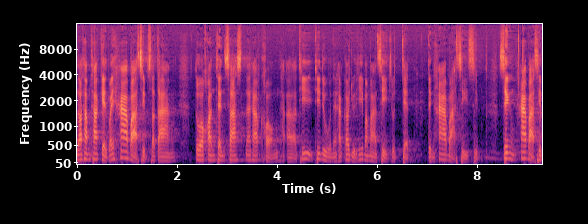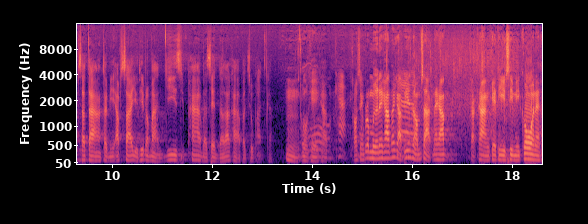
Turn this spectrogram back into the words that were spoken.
เราทำทาร์เก็ตไว้ 5 บาท 10 สตางค์ตัวคอนเซนแซสนะครับของอที่ที่ดูนะครับก็อยู่ที่ประมาณ 4.7 ถึง 5 บาท 40 ซึ่ง 5 บาท 10 สตางค์จะมีอัพไซด์อยู่ที่ประมาณ 25%ในราคาปัจจุบันครับอืมโอเคครับขอเสียงประมือนะครับให้กับพี่สมศักดิ์นะครับ จากทางเคทีซิมิโกะนะครับ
